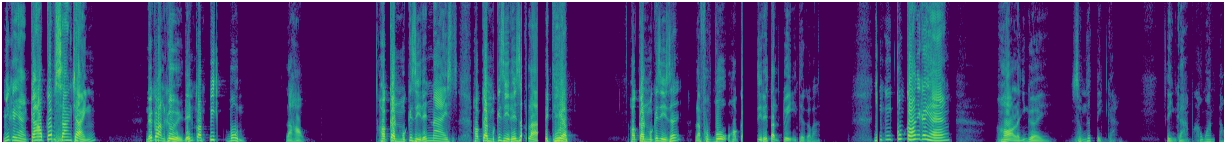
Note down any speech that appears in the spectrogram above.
Những khách hàng cao cấp sang chảnh, nếu các bạn gửi đến con pitbull là hỏng. Họ cần một cái gì đấy nice, họ cần một cái gì đấy rất là lịch thiệp, họ cần một cái gì đấy là phục vụ, họ cần gì đấy tận tụy, thưa các bạn nhưng cũng có những khách hàng. Họ là những người sống rất tình cảm. Tình cảm không quan trọng.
